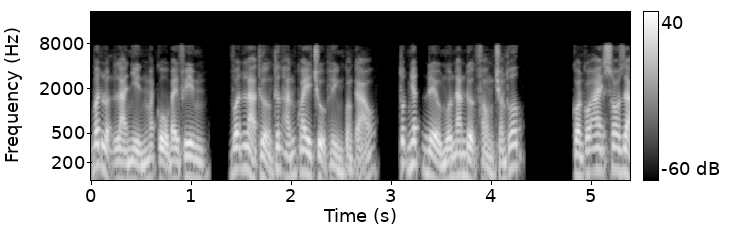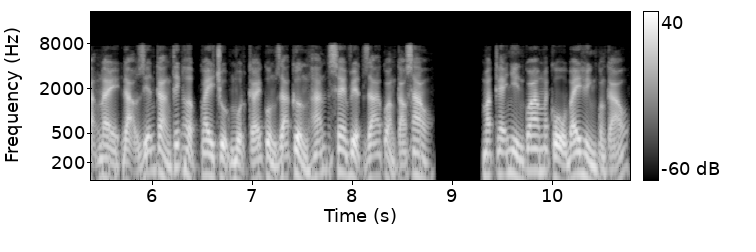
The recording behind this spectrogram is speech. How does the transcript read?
bất luận là nhìn mặt cổ Bay phim, vẫn là thưởng thức hắn quay chụp hình quảng cáo tốt nhất đều muốn ăn được phòng chống thuốc còn có ai so dạng này đạo diễn càng thích hợp quay chụp một cái cùng giã cường hãn xe việt giã quảng cáo sao mặt thẻ nhìn qua mặt cổ bay hình quảng cáo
